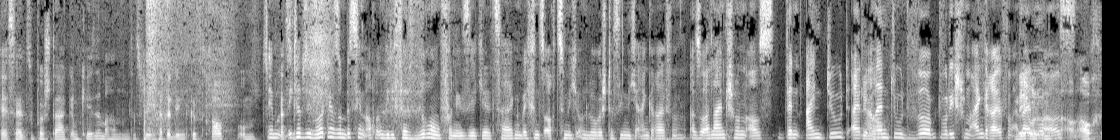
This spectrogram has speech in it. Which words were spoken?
Er ist halt super stark im Käse machen und deswegen hat er den Griff drauf, um zu Ja, pressen. Ich glaube, sie wollten ja so ein bisschen auch irgendwie die Verwirrung von Ezekiel zeigen, aber ich finde es auch ziemlich unlogisch, dass sie nicht eingreifen. Also allein schon aus, wenn ein Dude einen Genau. anderen Dude wirkt, würde ich schon eingreifen. Nee, Allein und, nur und aus. auch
